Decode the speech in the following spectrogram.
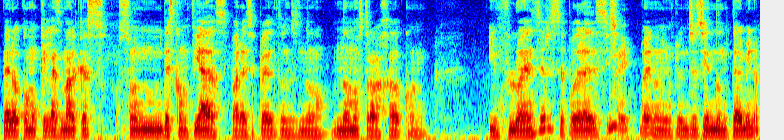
Pero como que las marcas son desconfiadas para ese pedo, entonces no, no hemos trabajado con influencers, se podría decir. Sí. Bueno, influencers siendo un término.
